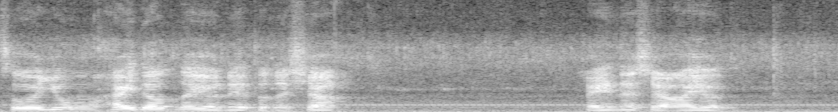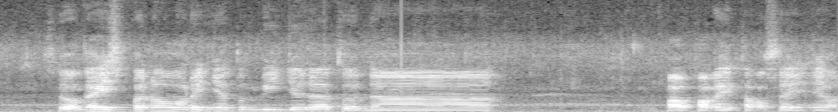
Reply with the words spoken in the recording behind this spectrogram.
So yung hideout na yon, ito na siya. Ayun na siya ngayon. So guys, panoorin nyo itong video na to na papakita ko sa inyo.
